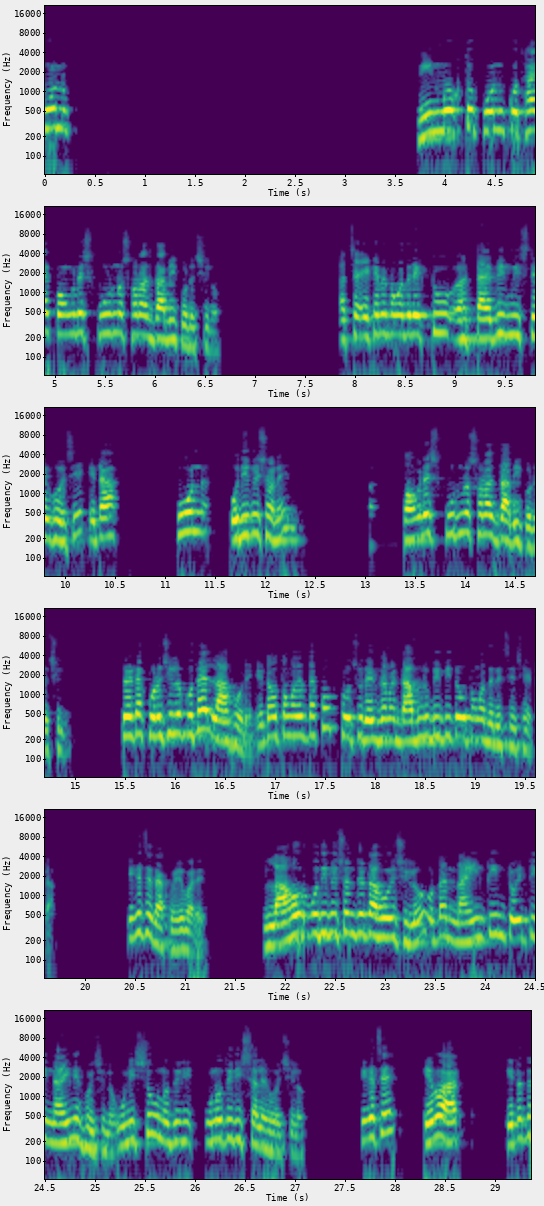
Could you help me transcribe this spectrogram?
কোন নির্মুক্ত কোন কোথায় কংগ্রেস পূর্ণ স্বরাজ দাবি করেছিল? আচ্ছা এখানে তোমাদের একটু টাইপিং মিস্টেক হয়েছে। এটা কোন অধিবেশনে কংগ্রেস পূর্ণ স্বরাজ দাবি করেছিল? তো এটা করেছিল কোথায়? লাহোরে। এটাও তোমাদের দেখো, প্রচুর এক্সামে ডাব্লিউবিপিতেও তোমাদের এসেছে এটা। ঠিক আছে? দেখো এবারে। লাহোর অধিবেশন যেটা হয়েছিল, ওটা নাইনটিন টোয়েন্টি নাইনে হয়েছিল, উনিশশো উনতিরিশ সালে হয়েছিল। ঠিক আছে? এবার এটাতে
